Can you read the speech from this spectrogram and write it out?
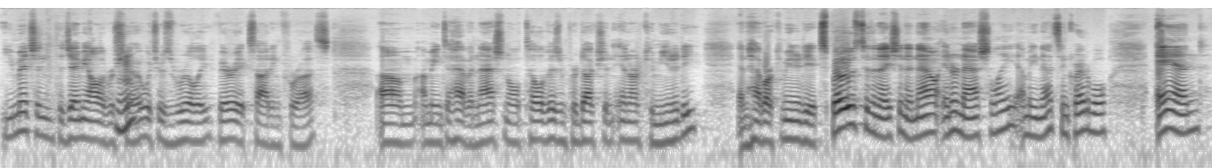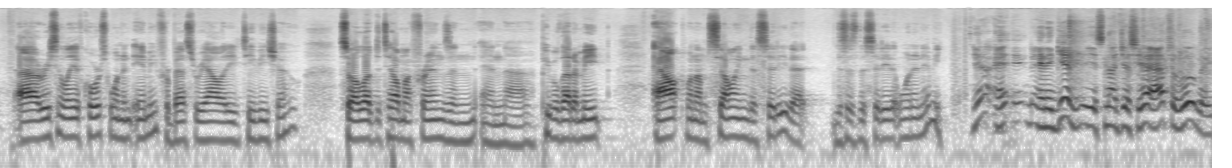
you mentioned the Jamie Oliver Mm-hmm. show, which was really very exciting for us. Um, I mean, to have a national television production in our community and have our community exposed to the nation and now internationally, I mean, that's incredible. And uh, recently, of course, won an Emmy for Best Reality TV Show. So I love to tell my friends and, and uh, people that I meet out when I'm selling the city that this is the city that won an Emmy. Yeah, and, and again, it's not just, yeah, absolutely.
